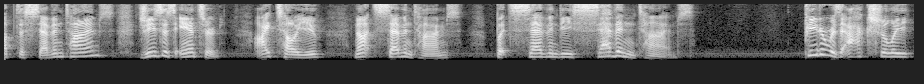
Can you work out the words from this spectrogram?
Up to seven times? Jesus answered, I tell you, not seven times, but 77 times. Peter was actually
